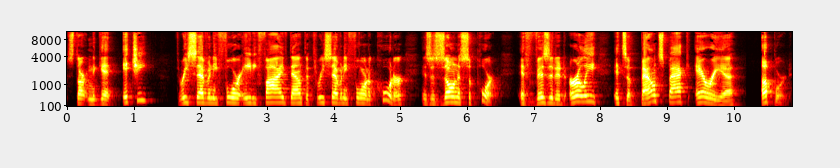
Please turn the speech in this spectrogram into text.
starting to get itchy. 374.85 down to 374 and a quarter is a zone of support. If visited early, it's a bounce back area upward.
